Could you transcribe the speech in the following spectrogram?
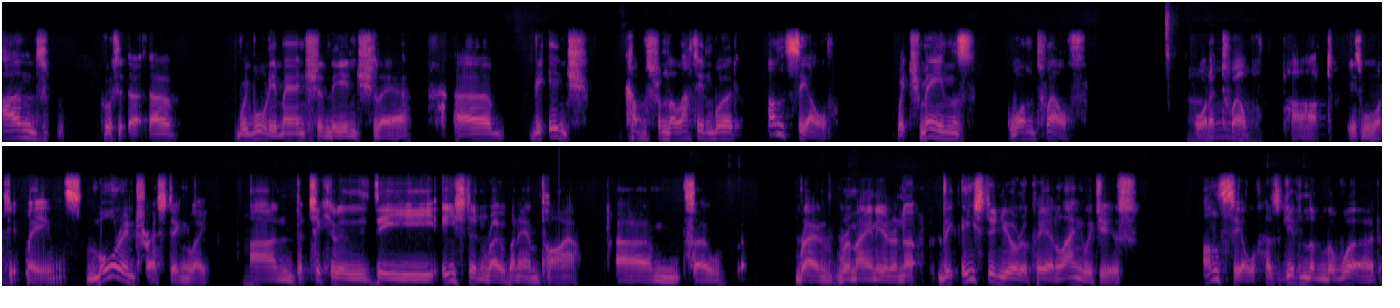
and of course, uh, uh, we've already mentioned the inch there. Uh, the inch comes from the Latin word uncial, which means one twelfth. Or a twelfth part is what it means. More interestingly, hmm. and particularly the Eastern Roman Empire, um, so around Romania and the Eastern European languages, Uncial has given them the word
